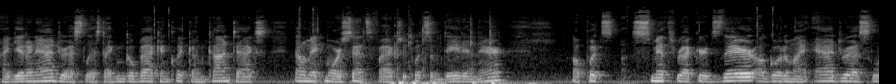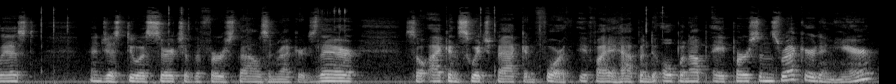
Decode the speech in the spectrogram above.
I get an address list. I can go back and click on contacts. That'll make more sense if I actually put some data in there. I'll put Smith records there. I'll go to my address list and just do a search of the first thousand records there so I can switch back and forth. If I happen to open up a person's record in here,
